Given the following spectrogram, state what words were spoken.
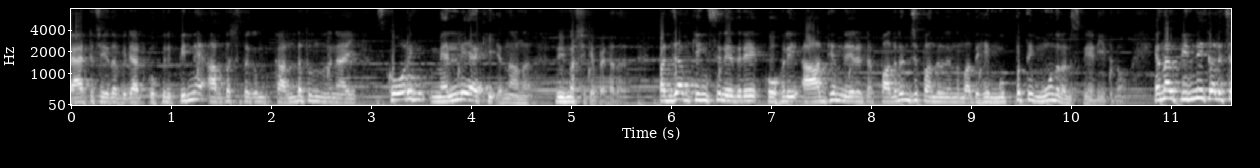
ബാറ്റ് ചെയ്ത വിരാട് കോഹ്ലി പിന്നെ അർദ്ധശതകം കണ്ടെത്തുന്നതിനായി സ്കോറിംഗ് മെല്ലെയാക്കി എന്നാണ് വിമർശിക്കപ്പെട്ടത്. പഞ്ചാബ് കിങ്സിനെതിരെ കോഹ്ലി ആദ്യം നേരിട്ട പതിനഞ്ച് പന്തിൽ നിന്നും അദ്ദേഹം മുപ്പത്തി മൂന്ന് റൺസ് നേടിയിരുന്നു. എന്നാൽ പിന്നെ കളിച്ച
